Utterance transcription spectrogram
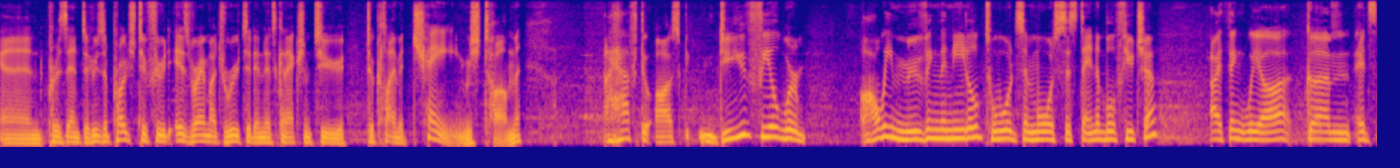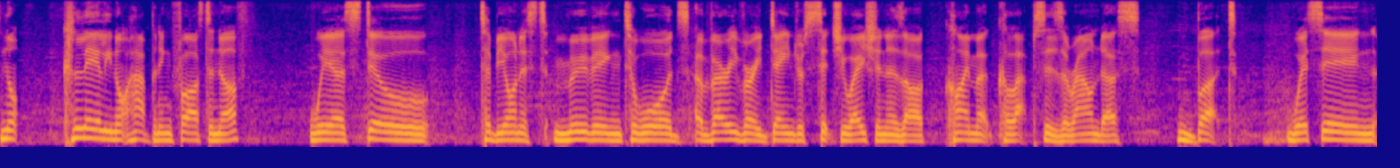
and presenter whose approach to food is very much rooted in its connection to, to climate change, Tom, I have to ask do you feel we're are we moving the needle towards a more sustainable future? I think we are. Um, it's not clearly not happening fast enough. We're still, to be honest, moving towards a very, very dangerous situation as our climate collapses around us. But we're seeing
